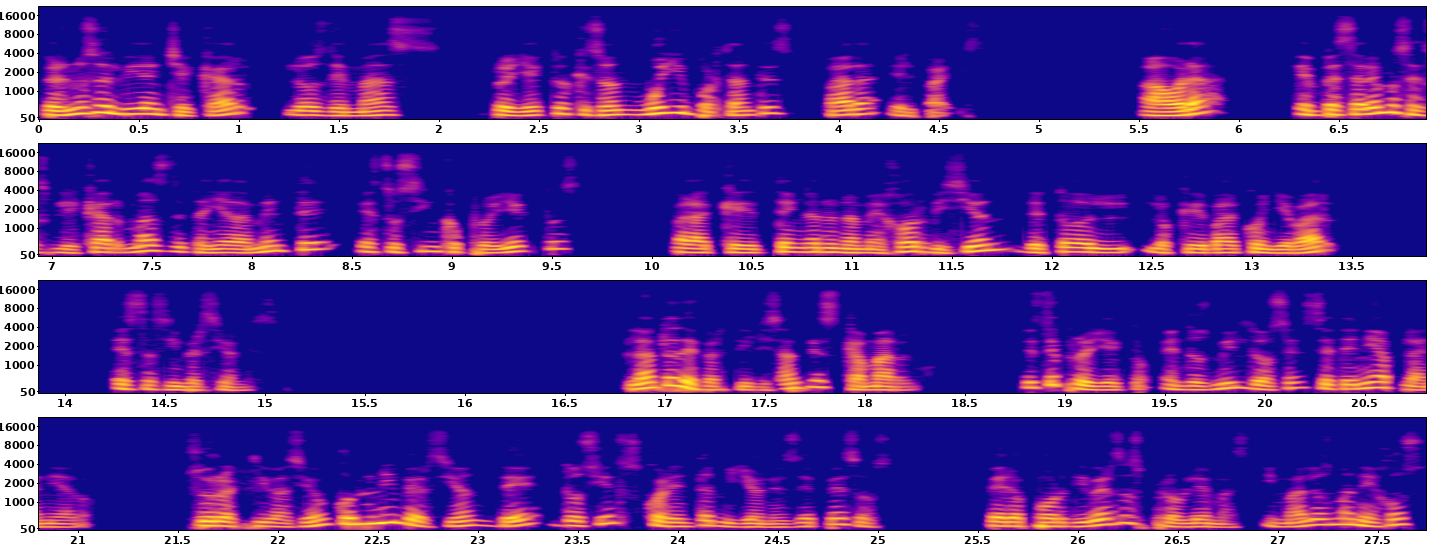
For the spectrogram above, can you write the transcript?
pero no se olviden checar los demás proyectos que son muy importantes para el país. Ahora empezaremos a explicar más detalladamente estos cinco proyectos para que tengan una mejor visión de todo lo que va a conllevar estas inversiones. Planta de fertilizantes Camargo. Este proyecto en 2012 se tenía planeado su reactivación con una inversión de 240 millones de pesos, pero por diversos problemas y malos manejos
